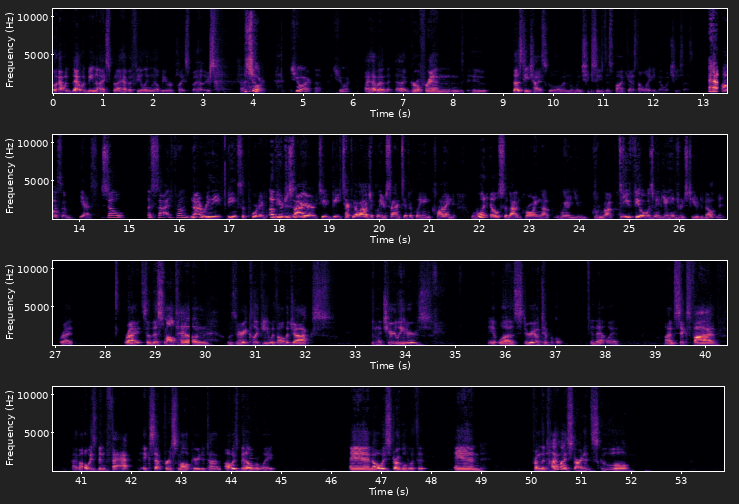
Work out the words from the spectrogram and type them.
Well, that would that would be nice, but I have a feeling they'll be replaced by others. sure, sure, sure. I have a, a girlfriend who does teach high school, and when she sees this podcast, I'll let you know what she says. awesome. Yes. So aside from not really being supportive of your desire to be technologically or scientifically inclined, what else about growing up where you grew up do you feel was maybe a hindrance to your development? Right. Right. So this small town was very cliquey with all the jocks and the cheerleaders. It was stereotypical in that way. I'm six five. I've always been fat, except for a small period of time. Always been overweight and always struggled with it. And from the time I started school,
